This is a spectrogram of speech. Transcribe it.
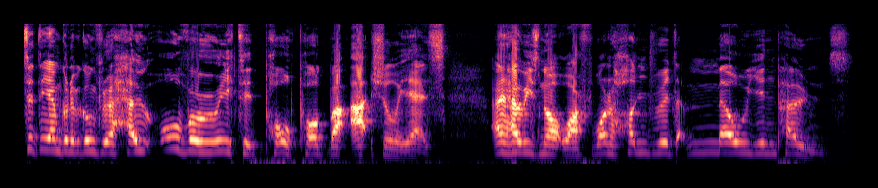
Today I'm going to be going through how overrated Paul Pogba actually is and how he's not worth 100 million pounds.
